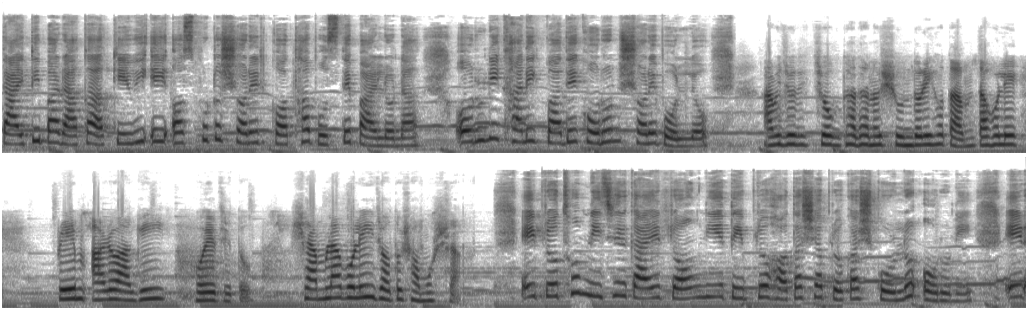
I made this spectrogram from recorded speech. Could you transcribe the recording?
তাইতি বা রাকা কেউই এই অস্ফুট স্বরের কথা বুঝতে পারল না। অরুণী খানিক বাদে করুণ স্বরে বলল আমি যদি চোখ ধাঁধানো সুন্দরী হতাম তাহলে প্রেম আরও আগেই হয়ে যেত। শ্যামলা বলেই যত সমস্যা। এই প্রথম নিচের গায়ের রং নিয়ে তীব্র হতাশা প্রকাশ করল অরুণী। এর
